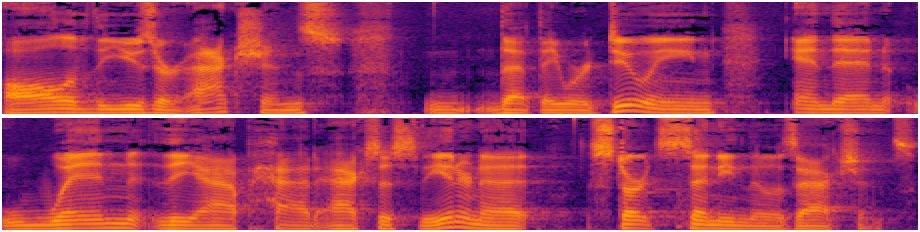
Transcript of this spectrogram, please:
all of the user actions that they were doing, and then when the app had access to the internet, start sending those actions,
